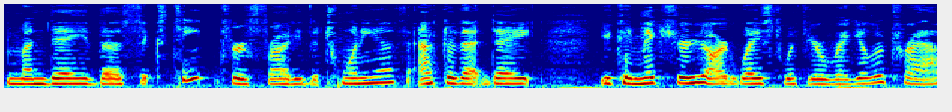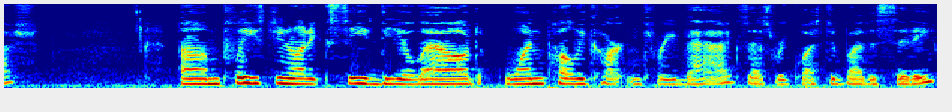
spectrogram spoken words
Monday the 16th through Friday the 20th. After that date, you can mix your yard waste with your regular trash. Um, please do not exceed the allowed one poly three bags as requested by the city.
